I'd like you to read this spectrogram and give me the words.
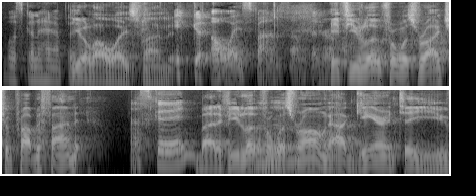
what's going to happen? you'll always find it you can always find something wrong. if you look for what's right you'll probably find it that's good. but if you look for what's Mm-hmm. wrong i guarantee you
